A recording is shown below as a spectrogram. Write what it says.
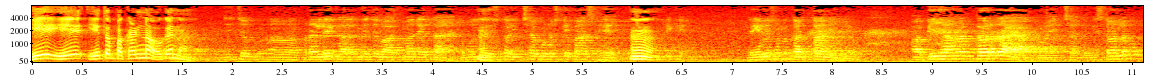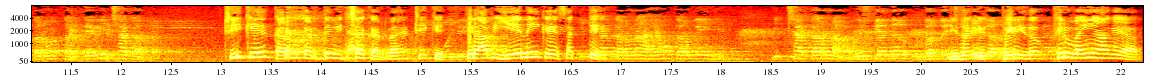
ये ये ये तो पकड़ना होगा ना। जी जब प्रलय काल में जब आत्मा रहता है तो बोलते हैं उसका इच्छा गुण उसके पास है। हाँ। ठीक है? लेकिन उसमें करता नहीं है। अभी यहाँ कर रहा है आत्मा इच्छा तो इसका मतलब वो कर्म करते हुए इच्छा कर रहा है। ठीक है कर्म करते हुए इच्छा कर रहा है ठीक है। फिर आप ये नहीं कह सकते। करना है वो कर्म ही है। इच्छा करना इसके अंदर उधर तो इधर फिर इधर फिर वहीं आ गए आप।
